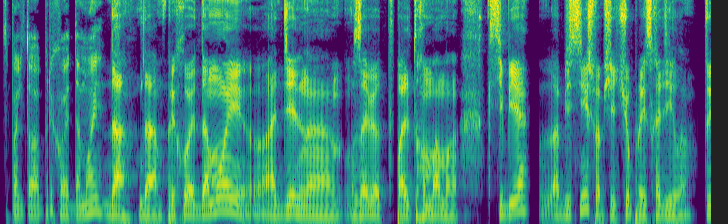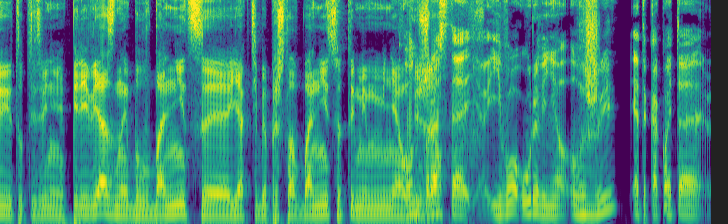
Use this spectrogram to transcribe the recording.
С пальто приходит домой. Да, да, приходит домой, отдельно зовет пальто мама к себе. Объяснишь вообще, что происходило? Ты тут, извини, перевязанный был в больнице, я к тебе пришла в больницу, ты мимо меня Он убежал. просто, его уровень лжи, это какой-то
